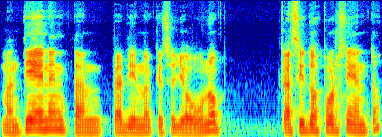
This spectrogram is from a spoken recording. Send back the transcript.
mantienen, están perdiendo, qué sé yo, uno, casi 2%.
